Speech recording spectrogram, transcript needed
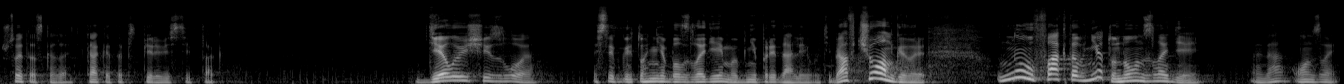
Что это сказать? Как это перевести так? Делающий злое. Если бы, говорит, он не был злодеем, мы бы не предали его тебе. А в чем, говорит? Ну, фактов нету, но он злодей. Да, он злодей.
